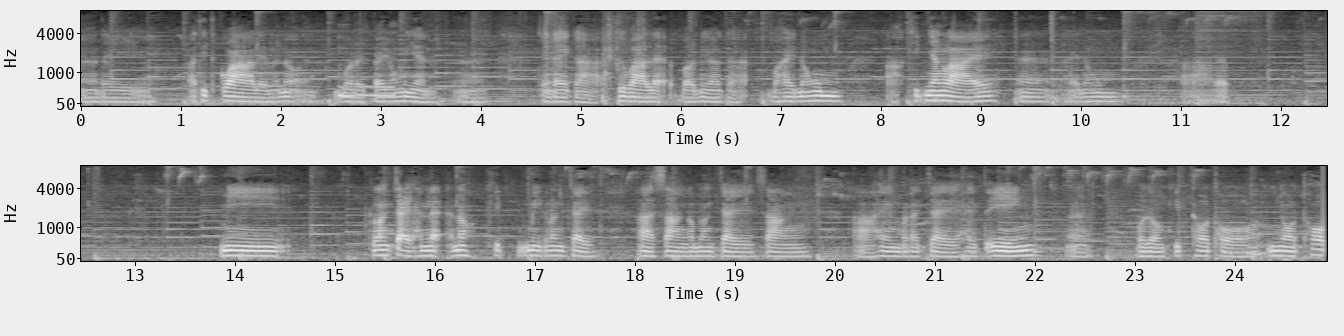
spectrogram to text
อ่าได้อาทิตย์กว่าเลยแม่นเนาะบ่ได้ไปโรงเรียนอ่าจังไดก็คือว่าแหละบ่เหนือก็บ่ให้น้องหุ้มอ่าคิดหยังหลายอ่าให้น้องหุ้มอ่าแบบ มีกำลังใจหันแหละเนาะคิดมีกำลังใจอ่าสร้างกำลังใจสร้างอ่าแห่งบันดาลใจให้ตัวเองอ่าบ่ต้องคิดท้อทอย่อท้อ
